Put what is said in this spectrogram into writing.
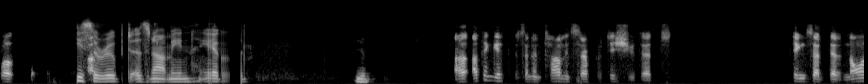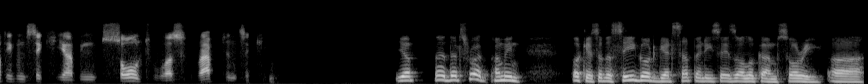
Well, I, Sarup does not mean. Yeah. Yep. I I think it's an entirely separate issue that things that they're not even Sikhi are being sold to us wrapped in Sikhi. Yep, that's right. I mean, okay, so the sea god gets up and he says, "Oh, look, I'm sorry. Uh,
